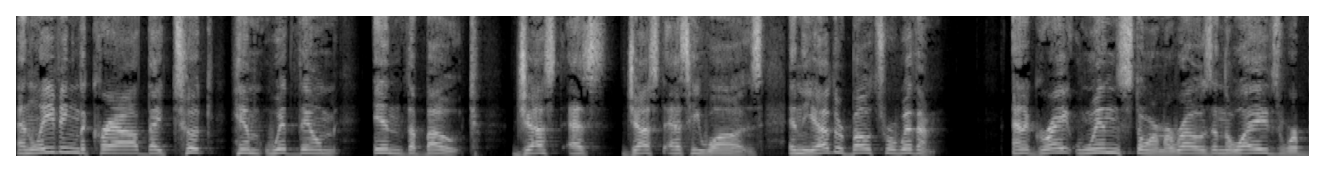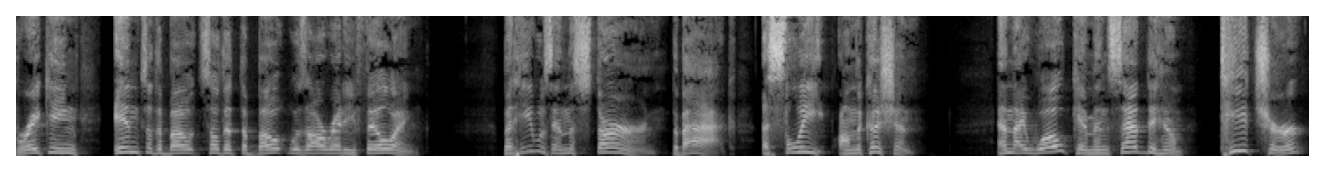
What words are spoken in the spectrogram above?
And leaving the crowd, they took him with them in the boat, just as, just as he was. And the other boats were with him. And a great windstorm arose and the waves were breaking into the boat so that the boat was already filling. But he was in the stern, the back, asleep on the cushion. And they woke him and said to him, Teacher,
